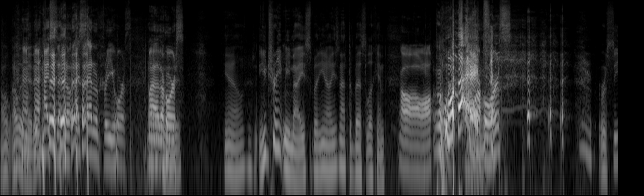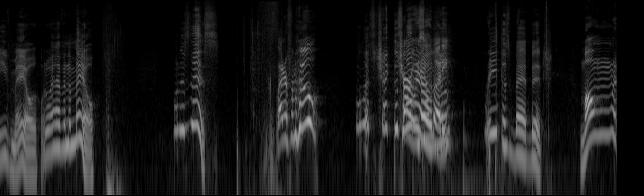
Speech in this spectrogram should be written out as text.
I'll, I'll admit it. I settled. I settled for you, horse. My I'll other horse. it. You know, you treat me nice, but, you know, he's not the best looking. Aw, poor, What? poor horse. Receive mail. What do I have in the mail? What is this? Letter from who? Well, let's check this Charlie letter out, somebody. know? Read this bad bitch. Mong.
